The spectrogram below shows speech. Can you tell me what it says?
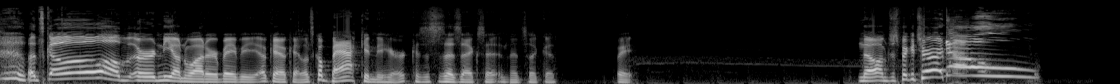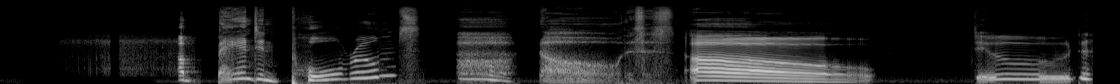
Let's go! Or neon water, baby. Okay, okay. Let's go back into here, because this says exit, and that's like a... Wait. No, I'm just making sure. No! Abandoned pool rooms? no, this is... Oh... Dude...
